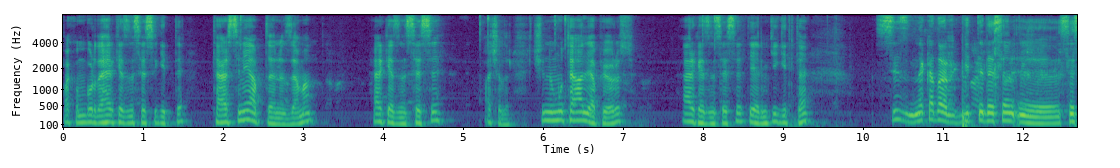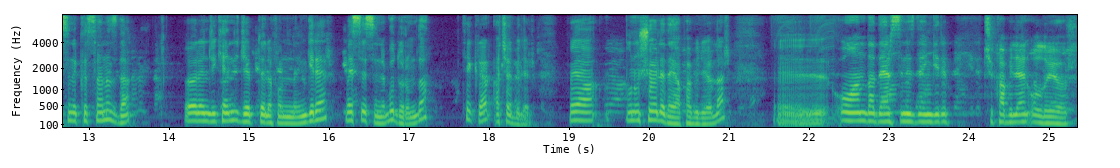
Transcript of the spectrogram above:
bakın burada herkesin sesi gitti. Tersini yaptığınız zaman herkesin sesi açılır. Şimdi muteal yapıyoruz. Herkesin sesi diyelim ki gitti. Siz ne kadar gitti desen e, sesini kıssanız da öğrenci kendi cep telefonundan girer ve sesini bu durumda tekrar açabilir. Veya bunu şöyle de yapabiliyorlar. E, o anda dersinizden girip çıkabilen oluyor.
